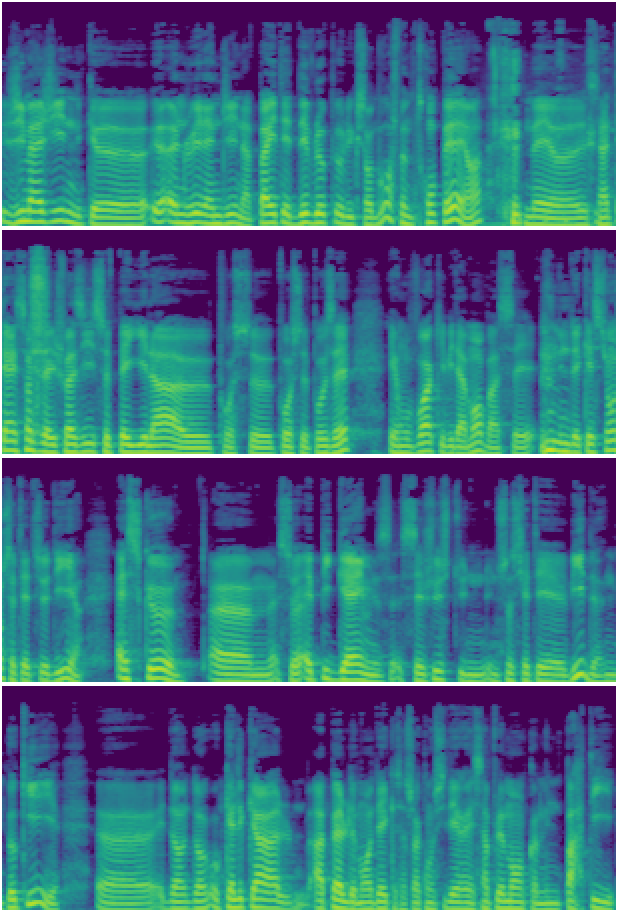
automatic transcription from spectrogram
j'imagine que Unreal Engine n'a pas été développé au Luxembourg. Je peux me tromper, hein, mais c'est intéressant qu'ils aient choisi ce pays-là pour se pour se poser. Et on voit qu'évidemment, bah, c'est une des questions, c'était de se dire, est-ce que euh, ce Epic Games, c'est juste une, une, société vide, une coquille, euh, dans, dans, auquel cas Apple demandait que ça soit considéré simplement comme une partie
